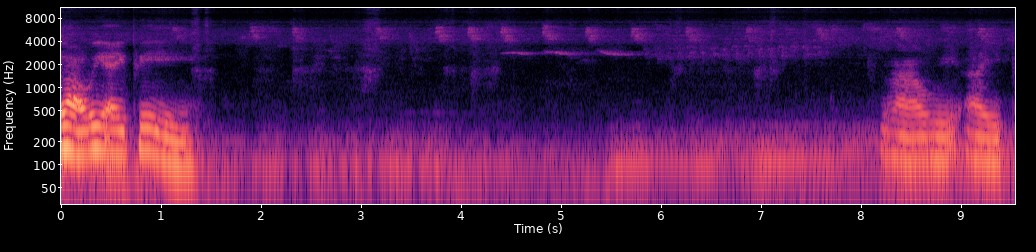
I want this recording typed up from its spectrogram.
เหล่า VIP เหล่า VIP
